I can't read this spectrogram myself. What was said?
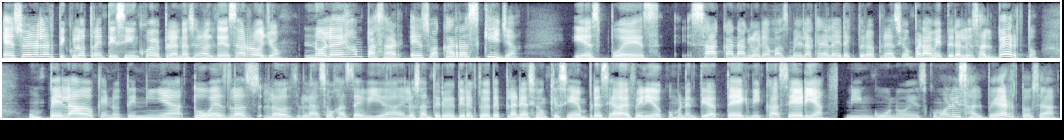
Eso era el artículo 35 del Plan Nacional de Desarrollo. No le dejan pasar eso a Carrasquilla y después sacan a Gloria Masmela, que era la directora de planeación, para meter a Luis Alberto, un pelado que no tenía, tú ves las hojas de vida de los anteriores directores de planeación que siempre se ha definido como una entidad técnica, seria, ninguno es como Luis Alberto, o sea,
